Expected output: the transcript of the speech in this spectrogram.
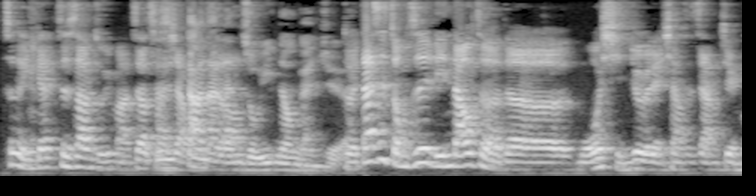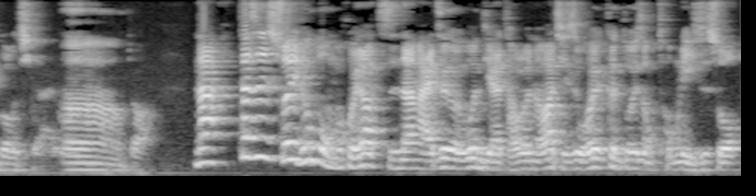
这个应该这是沙文主义嘛？这叫大男人主义那种感觉。对，但是总之领导者的模型就有点像是这样建构起来的，嗯，对吧？那但是所以如果我们回到直男癌这个问题来讨论的话，其实我会更多一种同理，是说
